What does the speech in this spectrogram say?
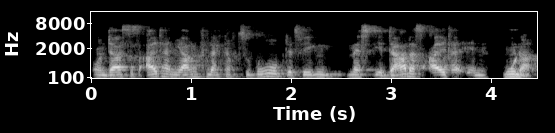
Und da ist das Alter in Jahren vielleicht noch zu grob, deswegen messt ihr da das Alter in Monaten.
